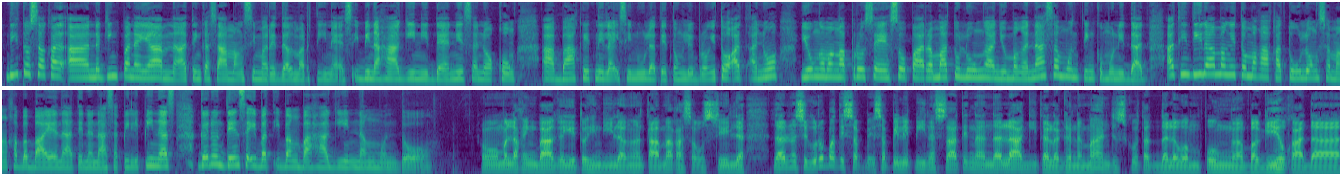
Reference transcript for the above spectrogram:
dito sa uh, naging panayam na ating kasamang si Maridel Martinez, ibinahagi ni Dennis ano kung uh, bakit nila isinulat itong librong ito at ano yung mga proseso para matulungan yung mga nasa munting komunidad at hindi lamang ito makakatulong sa mga kababayan natin na nasa Pilipinas, ganun din sa iba't ibang bahagi ng mundo. Oo, malaking bagay ito, hindi lang ang tama ka sa Australia. Lalo na siguro pati sa, sa Pilipinas natin na nalagi talaga naman. Diyos ko, tat dalawampung ah, bagyo kada,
